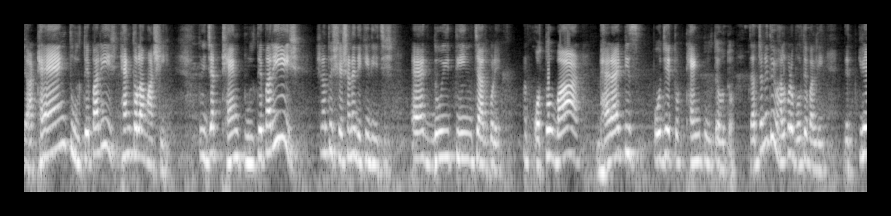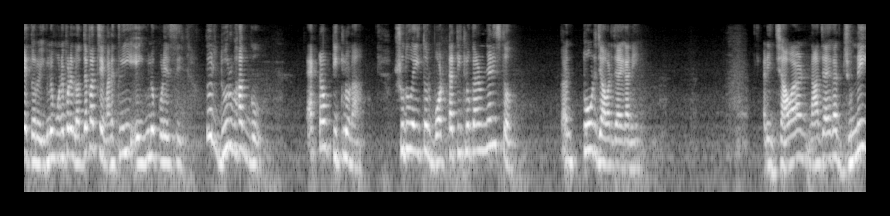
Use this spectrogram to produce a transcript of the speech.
যা ঠ্যাং তুলতে পারিস ঠ্যাং তোলা মাসি। তুই যা ঠ্যাং তুলতে পারিস, সেটা তুই সেশনে দেখিয়ে দিয়েছিস। এক, দুই, তিন, চার করে। কতবার ভ্যারাইটিস পোজে তোর ঠ্যাং তুলতে হতো। যার জন্য তুই ভালো করে বলতে পারলি যে, কিরে, তোর এইগুলো মনে পড়ে লজ্জা পাচ্ছে? মানে তুই এইগুলো করে এসেছিস। তোর দুর্ভাগ্য, একটাও টিকলো না। শুধু এই তোর বরটা টিকলো কারণ জানিস তো? কারণ তোর যাওয়ার জায়গা নেই। আর এই যাওয়ার না জায়গার জন্যেই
